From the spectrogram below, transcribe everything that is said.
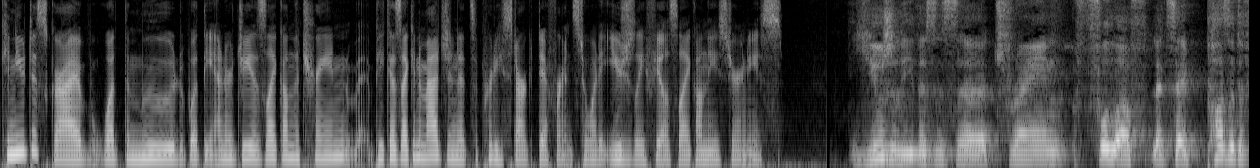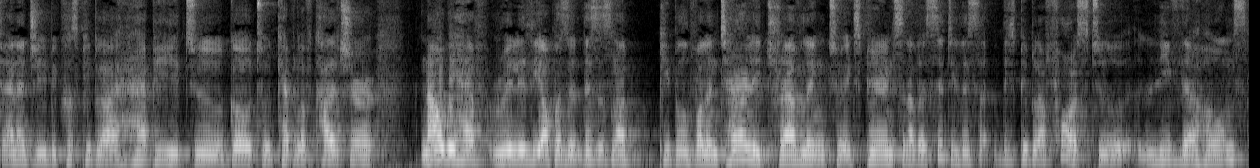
Can you describe what the mood, what the energy is like on the train? Because I can imagine it's a pretty stark difference to what it usually feels like on these journeys. Usually, this is a train full of, let's say, positive energy because people are happy to go to capital of culture, now we have really the opposite. This is not people voluntarily traveling to experience another city. This, these people are forced to leave their homes.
